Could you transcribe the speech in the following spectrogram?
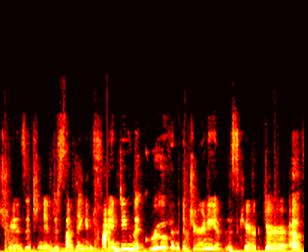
transition into something. And finding the groove and the journey of this character of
